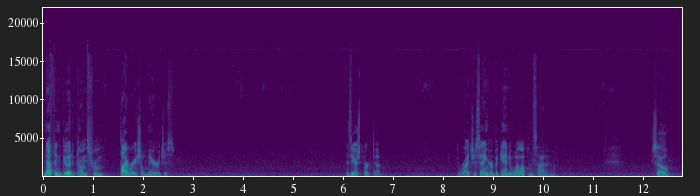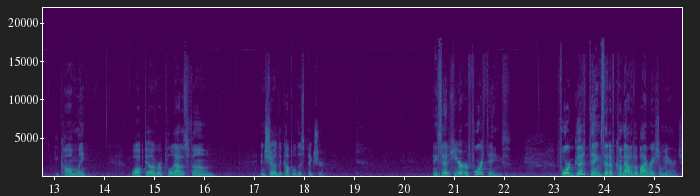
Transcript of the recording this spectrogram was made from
nothing good comes from biracial marriages. His ears perked up. The righteous anger began to well up inside of him. So he calmly walked over, pulled out his phone, and showed the couple this picture. And he said, Here are four things, four good things that have come out of a biracial marriage.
